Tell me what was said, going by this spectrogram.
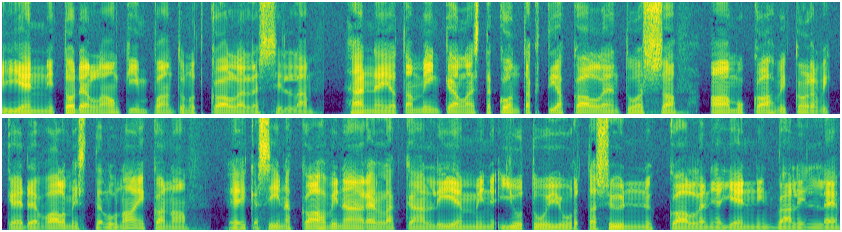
Jenni todella on kimpaantunut Kallelle, sillä hän ei ota minkäänlaista kontaktia Kalleen tuossa aamukahvikorvikkeiden valmistelun aikana, eikä siinä kahvin äärelläkään liemmin jutujuurta synny Kallen ja Jennin välille.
